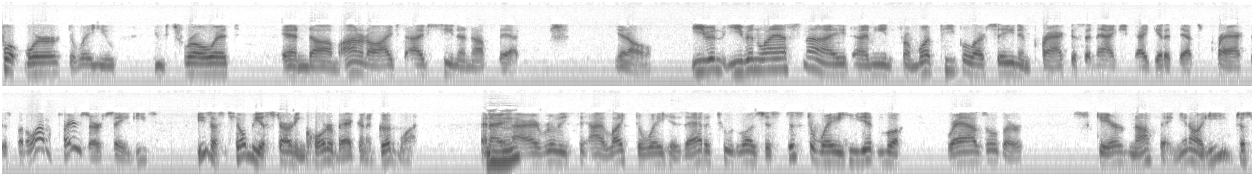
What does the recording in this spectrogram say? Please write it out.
footwork, the way you you throw it. And um, I don't know. I've I've seen enough that you know even even last night. I mean, from what people are saying in practice, and I, I get it, that's practice, but a lot of players are saying he's he's a he'll be a starting quarterback and a good one. And mm-hmm. I, I really think I like the way his attitude was, just just the way he didn't look razzled or scared. Nothing, you know. He just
